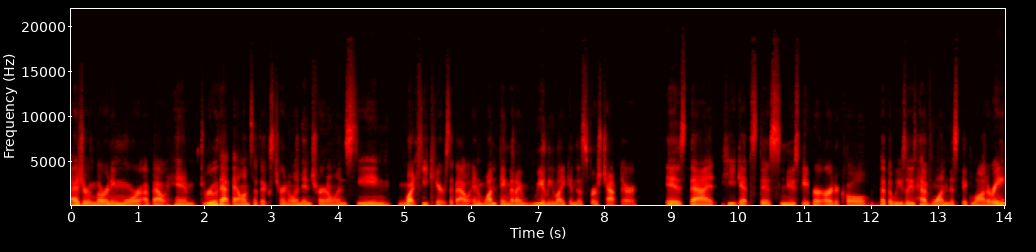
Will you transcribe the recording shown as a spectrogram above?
as you're learning more about him through that balance of external and internal and seeing what he cares about. And one thing that I really like in this first chapter is that he gets this newspaper article that the Weasleys have won this big lottery.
